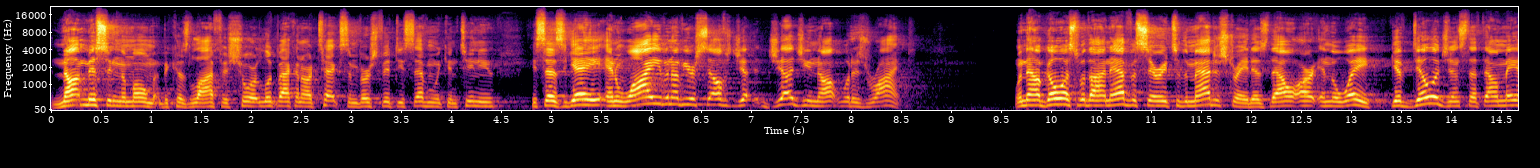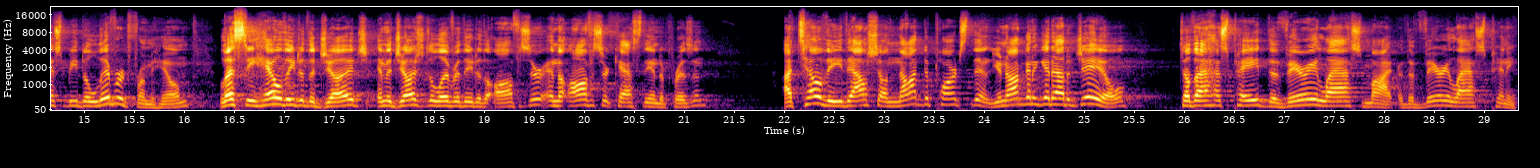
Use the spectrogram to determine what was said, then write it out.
not missing the moment because life is short. Look back in our text in verse 57, we continue. He says, Yea, and why even of yourselves ju- judge you not what is right? When thou goest with thine adversary to the magistrate, as thou art in the way, give diligence that thou mayest be delivered from him, lest he hail thee to the judge, and the judge deliver thee to the officer, and the officer cast thee into prison. I tell thee, thou shalt not depart then. You're not going to get out of jail till thou hast paid the very last mite or the very last penny.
